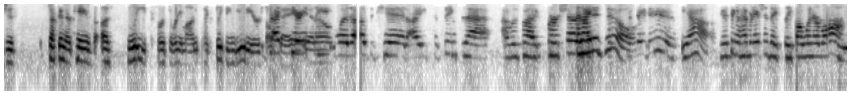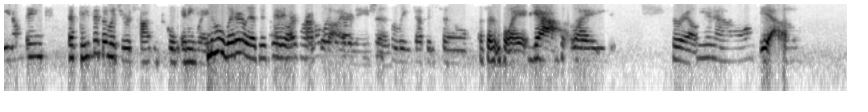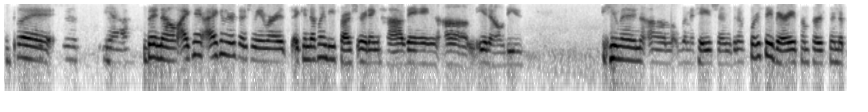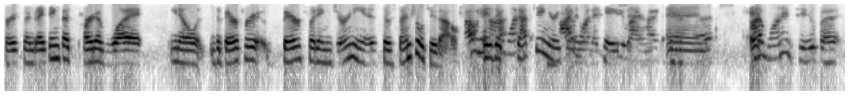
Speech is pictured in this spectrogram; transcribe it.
just stuck in their cave asleep for three months like Sleeping Beauty or something. That seriously, you know. when I was a kid, I used to think that. I was like, for sure. And I did too. But they do. Yeah. You think of hibernation, they sleep all winter long. You don't think that's basically what you were taught in school anyway. No, literally, that's basically and we are taught in school about what hibernation. believed up until A certain point. yeah, Like, like for real. you know. Yeah. so But just yeah. but no, I can I can understand what you mean where it's it can definitely be frustrating having um, you know, these human um limitations and of course they vary from person to person, but I think that's part of what you know the barefoot barefooting journey is so central to though Oh yeah. is I wanted- accepting your human limitations and I wanted to, but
